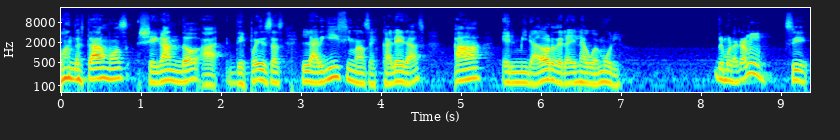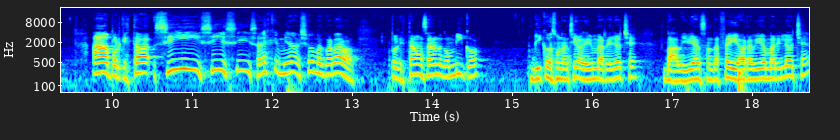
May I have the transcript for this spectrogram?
cuando estábamos llegando a, después de esas larguísimas escaleras, a el mirador de la isla Huemul. ¿De Murakami? Sí, Ah, porque estaba. Sí, sí, sí. ¿Sabes qué? Mira, yo no me acordaba. Porque estábamos hablando con Vico. Vico es una chica que vive en Bariloche. Va, vivía en Santa Fe y ahora vive en Bariloche.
